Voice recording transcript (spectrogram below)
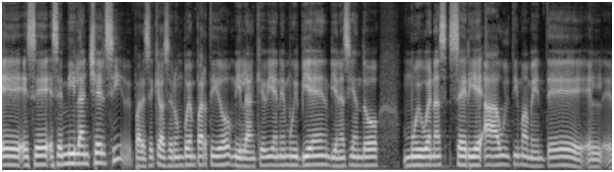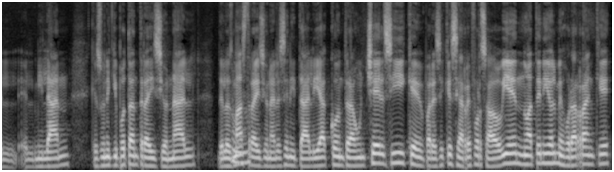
eh, ese, ese Milan-Chelsea. Me parece que va a ser un buen partido. Milan que viene muy bien, viene haciendo muy buenas Serie A últimamente. El, el, el Milan, que es un equipo tan tradicional de los más Ujú. tradicionales en Italia, contra un Chelsea que me parece que se ha reforzado bien, no ha tenido el mejor arranque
